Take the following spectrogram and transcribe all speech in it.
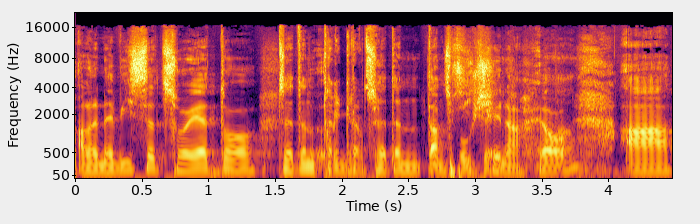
ale neví se, co je to... Co je ten trigger, co je ten, ta ten příčina. Jo? A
